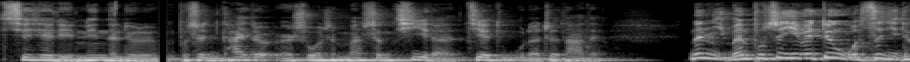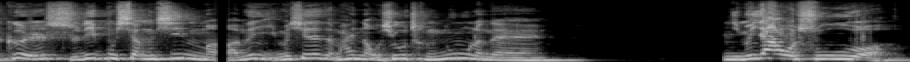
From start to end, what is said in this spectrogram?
谢谢琳琳的六六，不是你看就有人说什么生气了、戒赌了这那的，那你们不是因为对我自己的个人实力不相信吗？那你们现在怎么还恼羞成怒了呢？你们压我输，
